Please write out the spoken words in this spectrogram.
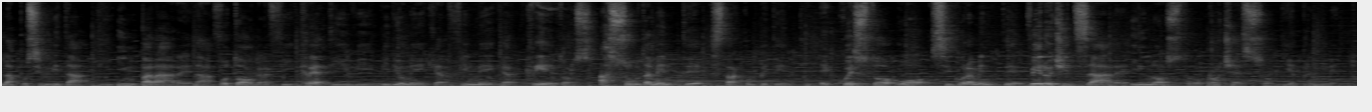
la possibilità di imparare da fotografi, creativi, videomaker, filmmaker, creators assolutamente stracompetenti e questo può sicuramente velocizzare il nostro processo di apprendimento.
